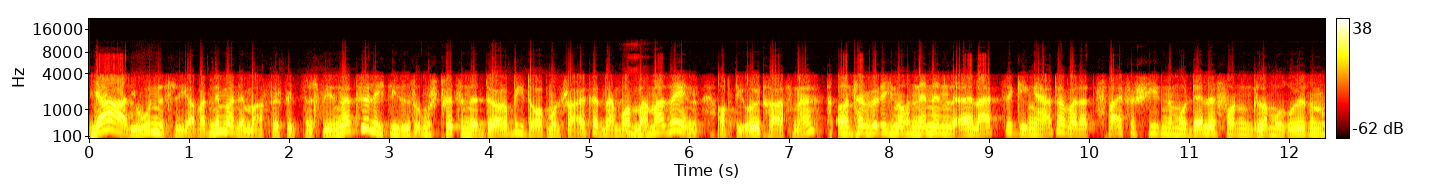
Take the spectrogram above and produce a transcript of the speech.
Ja, die Bundesliga. Was nehmen wir denn mal für Spitzenspiele? Natürlich dieses umstrittene Derby Dortmund-Schalke. Dann wollen wir mal sehen, ob die Ultras, ne? Und dann würde ich noch nennen äh, Leipzig gegen Hertha, weil da zwei verschiedene Modelle von glamourösem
